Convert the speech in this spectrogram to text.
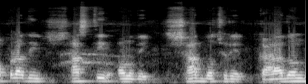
অপরাধীর শাস্তির অনধিক সাত বছরের কারাদণ্ড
